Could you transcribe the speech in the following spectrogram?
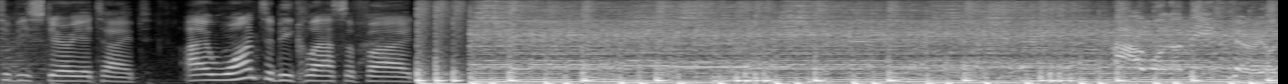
to be stereotyped. I want to be classified. I wanna be stereotyped.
